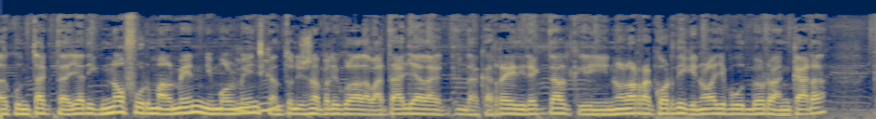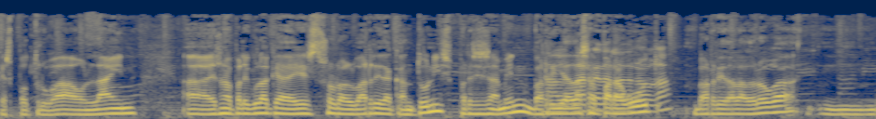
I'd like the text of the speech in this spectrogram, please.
de contacte. Ja dic, no formalment, ni molt menys, que en Tunís és una pel·lícula de batalla, de, de carrer directe, el qui no la recordi, qui no l'hagi pogut veure encara, que es pot trobar online. Uh, és una pel·lícula que és sobre el barri de Cantunis, precisament, barri ja de la desaparegut, droga. barri de la droga, mm,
